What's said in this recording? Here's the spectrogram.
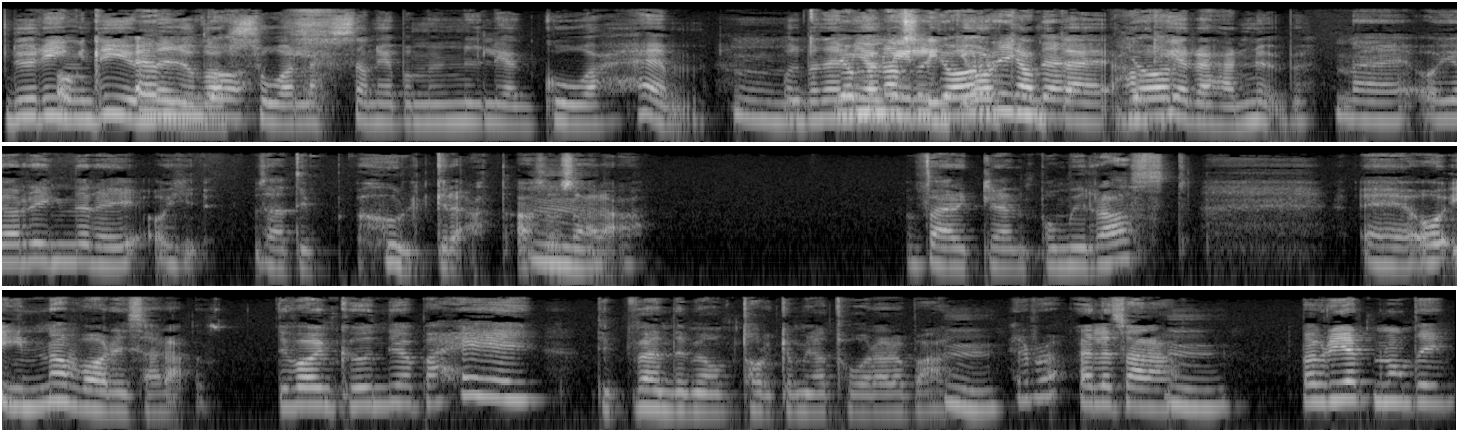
Du ringde Och ju mig och var så ledsen och jag bara men Emilia gå hem. Mm. Och du bara, nej Ja, men jag men vill alltså, inte, jag jag orkar ringde- inte jag- hantera det här nu. Nej, och jag ringde dig och så här, typ hulkgrät. Alltså Mm. så här. Verkligen på min rast. Eh, och innan var det så här. Det var en kund, jag bara hej hej. Typ vände mig om, torkade mina tårar och bara Mm. är det bra? Eller så här. Mm. Behöver du hjälp med någonting?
